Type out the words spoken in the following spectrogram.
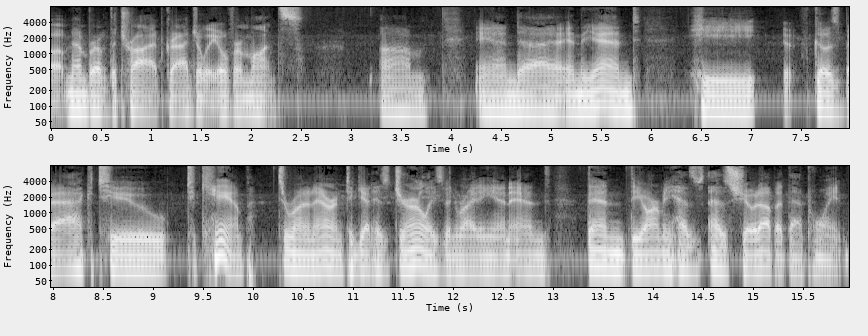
a member of the tribe gradually over months. Um, and uh, in the end, he goes back to to camp to run an errand to get his journal he's been writing in, and then the army has has showed up at that point,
